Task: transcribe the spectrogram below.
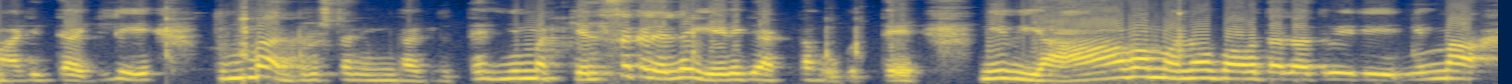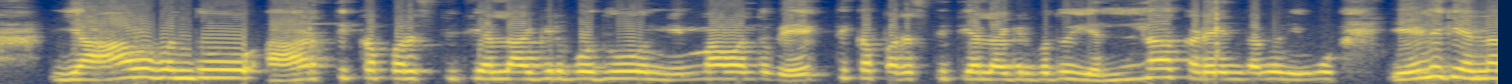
ಮಾಡಿದ್ದೇ ಆಗ್ಲಿ ತುಂಬಾ ಅದೃಷ್ಟ ನಿಮ್ಗಾಗಿರುತ್ತೆ. ನಿಮ್ಮ ಕೆಲಸಗಳೆಲ್ಲ ಏಳಿಗೆ ಆಗ್ತಾ ಹೋಗುತ್ತೆ. ನೀವು ಯಾವ ಮನೋಭಾವದಲ್ಲಾದ್ರೂ ಇರಿ. ನಿಮ್ಮ ಯಾವ ಒಂದು ಆರ್ಥಿಕ ಪರಿಸ್ಥಿತಿಯಲ್ಲಾಗಿರ್ಬೋದು, ನಿಮ್ಮ ಒಂದು ವೈಯಕ್ತಿಕ ಪರಿಸ್ಥಿತಿಯಲ್ಲಾಗಿರ್ಬೋದು, ಎಲ್ಲಾ ಕಡೆಯಿಂದಲೂ ನೀವು ಏಳಿಗೆಯನ್ನ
